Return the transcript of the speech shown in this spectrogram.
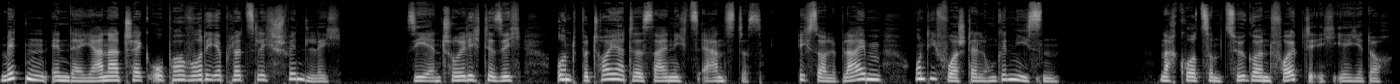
Mitten in der Janacek-Oper wurde ihr plötzlich schwindelig. Sie entschuldigte sich und beteuerte, es sei nichts Ernstes. Ich solle bleiben und die Vorstellung genießen. Nach kurzem Zögern folgte ich ihr jedoch.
